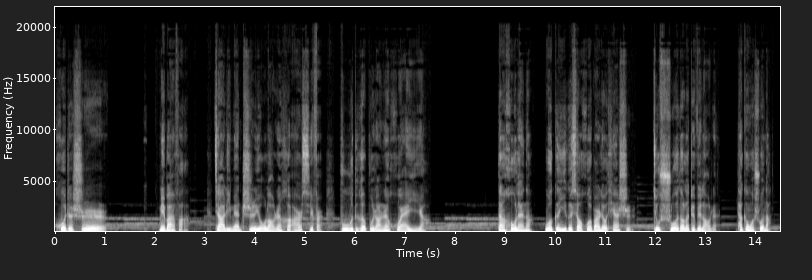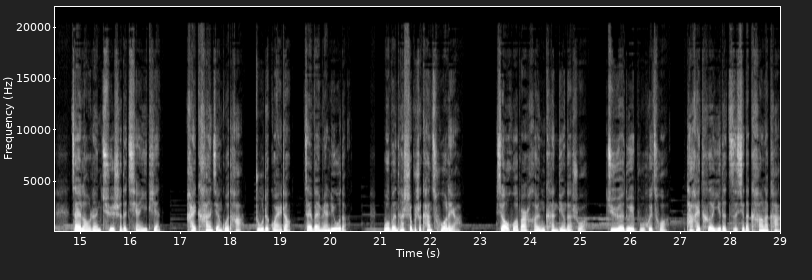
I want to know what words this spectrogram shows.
或者是没办法，家里面只有老人和儿媳妇，不得不让人怀疑呀。但后来呢，我跟一个小伙伴聊天时，就说到了这位老人。他跟我说呢，在老人去世的前一天，还看见过他拄着拐杖在外面溜达。我问他是不是看错了呀？小伙伴很肯定地说，绝对不会错。他还特意的仔细的看了看，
